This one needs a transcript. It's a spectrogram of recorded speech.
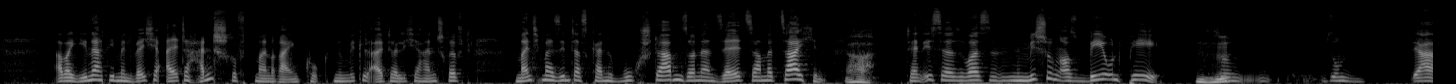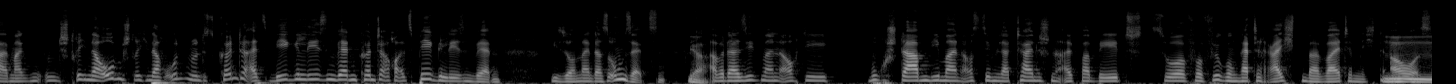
Aber je nachdem, in welche alte Handschrift man reinguckt, eine mittelalterliche Handschrift, manchmal sind das keine Buchstaben, sondern seltsame Zeichen. Ah. Dann ist ja sowas eine Mischung aus B und P. Mhm. So, ein, so ein ja, man, ein Strich nach oben, Strich nach unten und es könnte als B gelesen werden, könnte auch als P gelesen werden wie soll man das umsetzen? Ja. Aber da sieht man auch die Buchstaben, die man aus dem lateinischen Alphabet zur Verfügung hatte, reichten bei weitem nicht mm. aus.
